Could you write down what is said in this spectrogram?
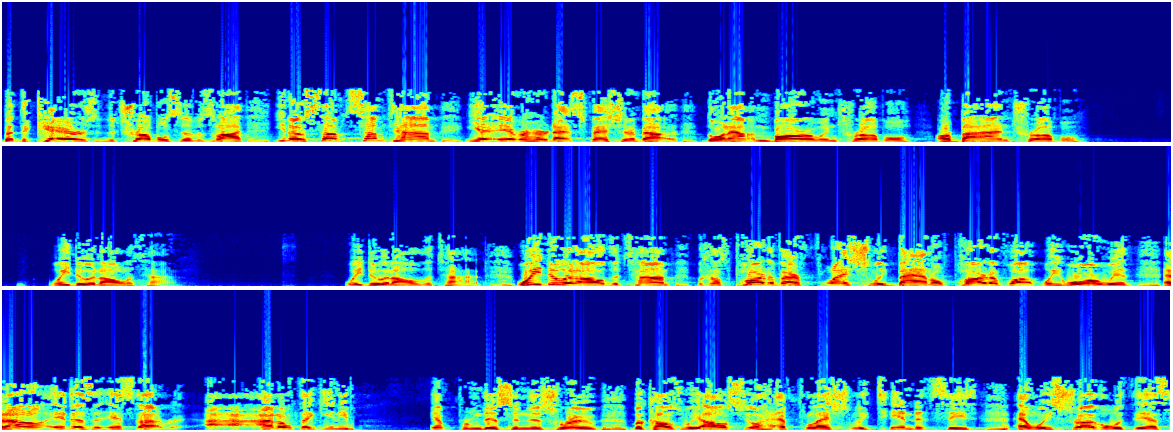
But the cares and the troubles of his life, you know, some, sometime, you ever heard that expression about going out and borrowing trouble or buying trouble? We do it all the time. We do it all the time. We do it all the time because part of our fleshly battle, part of what we war with, and I don't, it doesn't, it's not, I, I don't think anybody from this in this room because we also have fleshly tendencies and we struggle with this.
